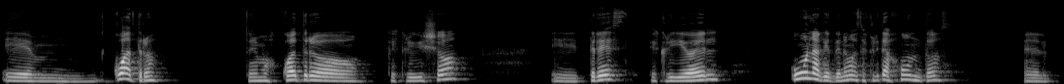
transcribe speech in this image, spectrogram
Em, cuatro. Tenemos cuatro que escribí yo, eh, tres que escribió él una que tenemos escrita juntos, en el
